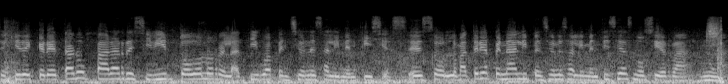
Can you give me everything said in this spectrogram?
de aquí de Querétaro, para recibir todo lo relativo a pensiones alimenticias. Eso, la materia penal y pensiones alimenticias no cierra nunca.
